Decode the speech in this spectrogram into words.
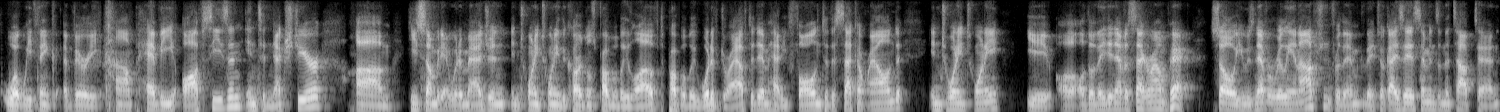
What we think a very comp heavy offseason into next year. Um, he's somebody I would imagine in 2020 the Cardinals probably loved, probably would have drafted him had he fallen to the second round in 2020. He, although they didn't have a second round pick, so he was never really an option for them. They took Isaiah Simmons in the top 10.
